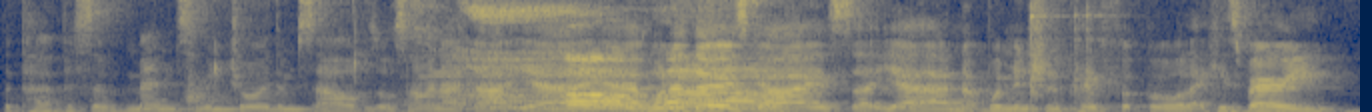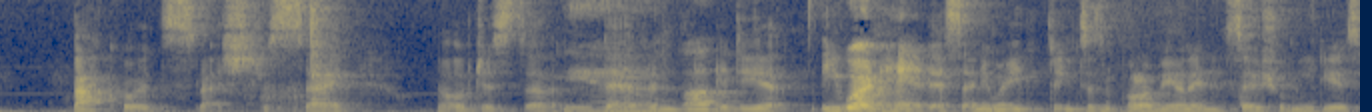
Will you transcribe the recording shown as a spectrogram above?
the purpose of men to enjoy themselves or something like that. Yeah Oh, yeah one of those wow. guys like yeah and women shouldn't play football. Like he's very backwards let's just say. Or just a bit of an Well- idiot. He won't hear this anyway. He doesn't follow me on any social medias.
